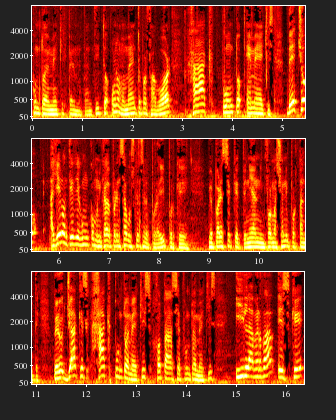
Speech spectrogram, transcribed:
hack.mx, espérenme tantito, un momento, por favor, hack.mx. De hecho, ayer o antier llegó un comunicado de prensa, búsquenselo por ahí porque me parece que tenían información importante. Pero Jack es hack.mx, jac.mx, y la verdad es que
